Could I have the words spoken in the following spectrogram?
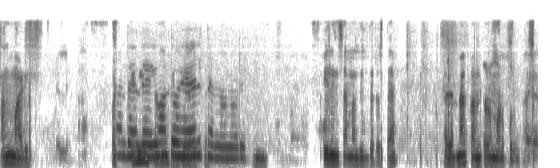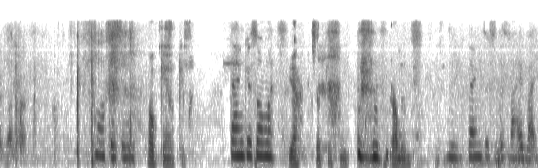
ಹಂಗ್ ಮಾಡಿ. ಬಟ್ ಅದೇ ಅದೇ ಇವತ್ತು ಹೇಳ್ತೇನೆ ನಾನು ಅವ್ರಿಗೆ ಫೀಲಿಂಗ್ಸ್ ಅನ್ನೋದು ಇದ್ದಿರುತ್ತೆ. ಅದನ್ನ ಕಂಟ್ರೋಲ್ ಮಾಡ್ಕೊಬೇಕು okay sir okay okay thank you so much yeah it's okay problem thank you sir bye bye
